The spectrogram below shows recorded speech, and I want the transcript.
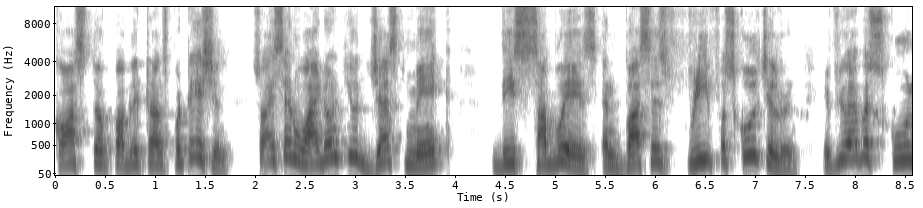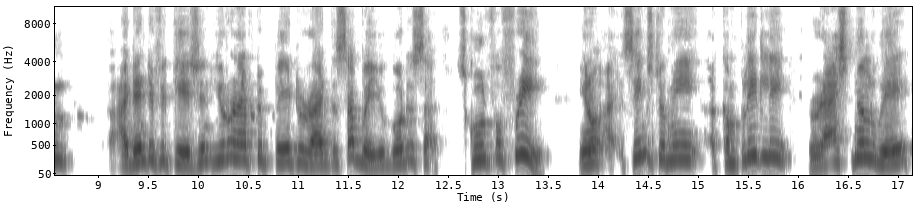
cost of public transportation. So I said, why don't you just make these subways and buses free for school children? If you have a school identification, you don't have to pay to ride the subway. You go to school for free. You know, it seems to me a completely rational way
